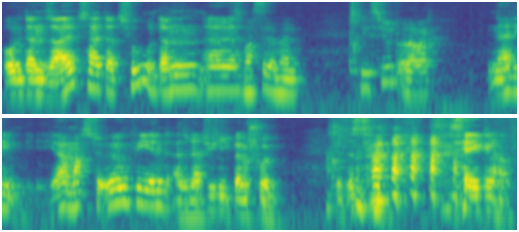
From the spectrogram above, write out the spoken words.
Und dann Salz halt dazu und dann, äh, Was machst du denn? Trisuit oder was? Na, die, ja, machst du irgendwie, in, also natürlich nicht beim Schwimmen. Das ist sehr ekelhaft.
